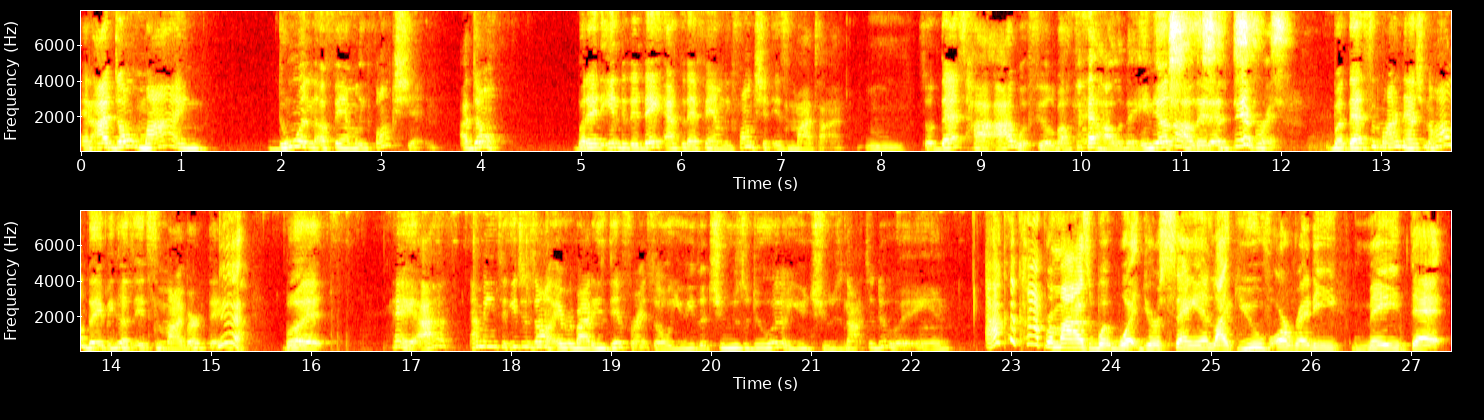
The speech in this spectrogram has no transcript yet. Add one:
and I don't mind doing a family function. I don't. But at the end of the day, after that family function is my time. Mm-hmm. So that's how I would feel about that holiday. Any other holiday that's different. But that's my national holiday because it's my birthday. Yeah. But hey, I I mean to each his own. Everybody's different. So you either choose to do it or you choose not to do it. And I could compromise with what you're saying. Like you've already made that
